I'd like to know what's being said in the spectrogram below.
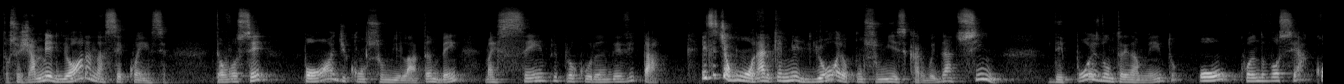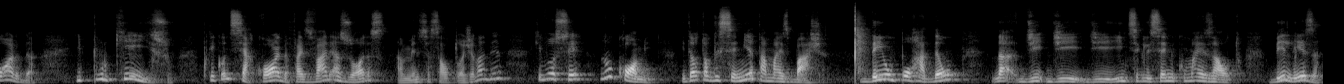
Então você já melhora na sequência. Então você pode consumir lá também, mas sempre procurando evitar. Existe algum horário que é melhor eu consumir esse carboidrato? Sim, depois de um treinamento ou quando você acorda. E por que isso? Porque quando você acorda, faz várias horas, a menos que você saltou a geladeira, que você não come. Então a tua glicemia está mais baixa. Dei um porradão de, de, de, índice glicêmico mais alto. Beleza,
